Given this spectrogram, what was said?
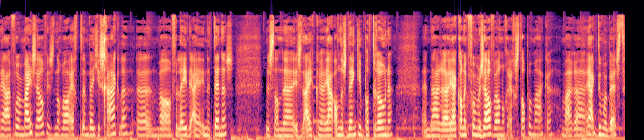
ja, voor mijzelf is het nog wel echt een beetje schakelen. wel een verleden in het tennis. Dus dan is het eigenlijk ja, anders denken in patronen. En daar ja, kan ik voor mezelf wel nog echt stappen maken. Maar ja, ik doe mijn best.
